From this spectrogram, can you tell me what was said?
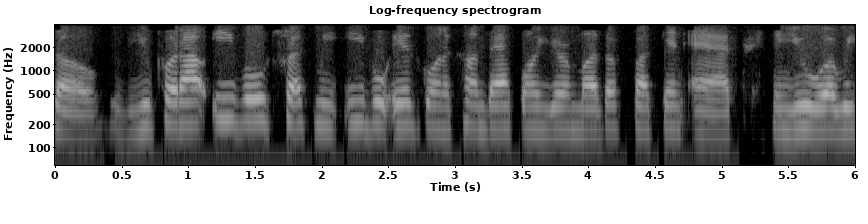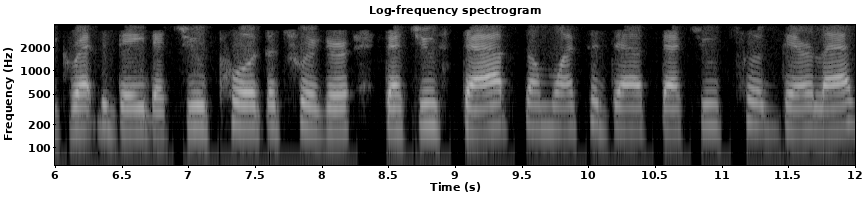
so if you put out evil, trust me, evil is going to come back on your motherfucking ass, and you will regret the day that you pulled the trigger, that you stabbed someone to death, that you took their last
